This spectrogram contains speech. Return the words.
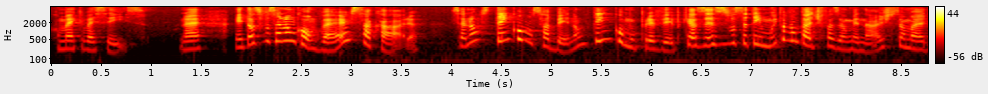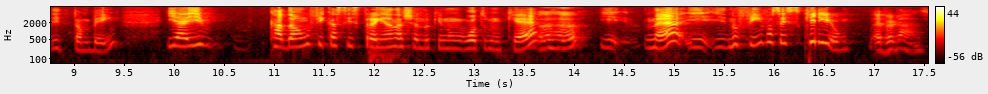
como é que vai ser isso, né? Então, se você não conversa, cara, você não tem como saber, não tem como prever, porque às vezes você tem muita vontade de fazer homenagem, seu marido também, e aí cada um fica se estranhando, achando que o outro não quer. Uhum. E, né? E, e, no fim vocês queriam. É verdade,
